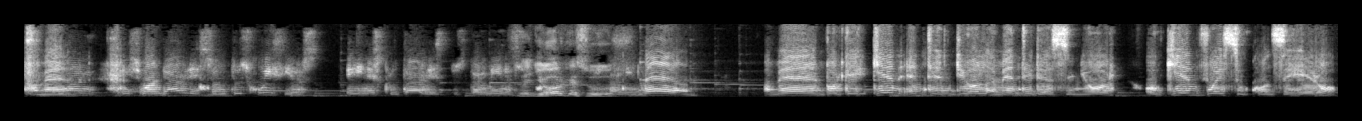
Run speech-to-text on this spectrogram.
Amén. Cuán insondables son tus juicios e inescrutables tus caminos. Señor Jesús. Amén. Amén. Porque ¿quién entendió la mente del Señor? ¿O quién fue su consejero?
